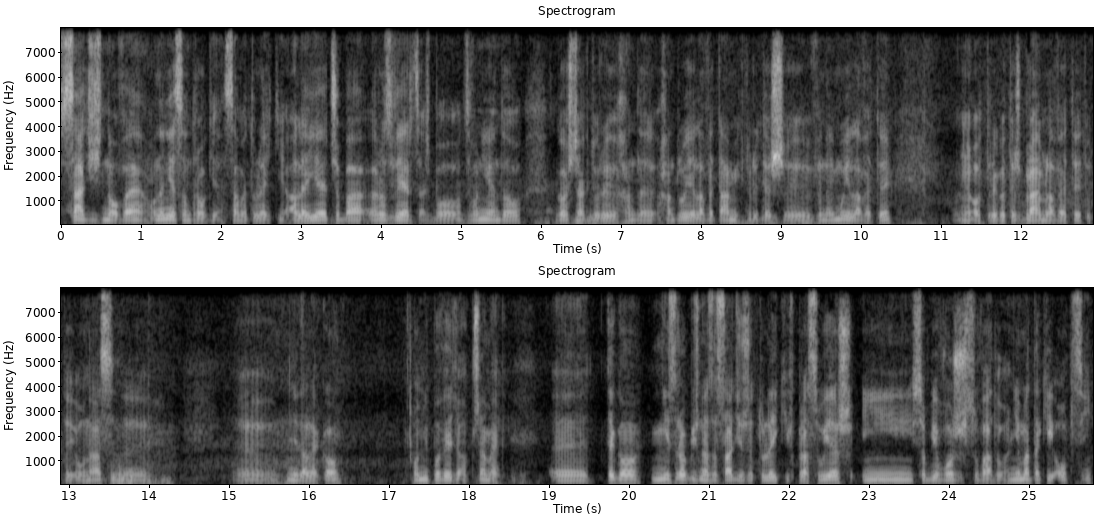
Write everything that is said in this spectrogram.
wsadzić nowe, one nie są drogie, same tulejki, ale je trzeba rozwiercać, bo dzwoniłem do gościa, który handle, handluje lawetami, który też e, wynajmuje lawety, e, od którego też brałem lawety tutaj u nas, e, niedaleko. On mi powiedział, Przemek, tego nie zrobisz na zasadzie, że tulejki wprasujesz i sobie włożysz suwadło. Nie ma takiej opcji.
